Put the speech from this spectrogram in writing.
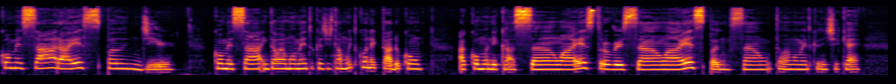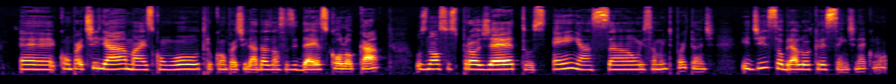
começar a expandir. Começar, então é um momento que a gente está muito conectado com a comunicação, a extroversão, a expansão. Então, é um momento que a gente quer é, compartilhar mais com o outro, compartilhar das nossas ideias, colocar os nossos projetos em ação. Isso é muito importante. E diz sobre a lua crescente, né? Como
